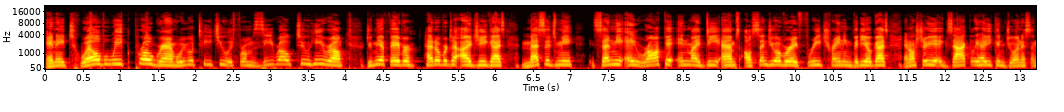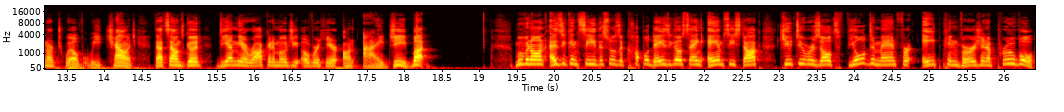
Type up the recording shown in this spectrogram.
in a 12 week program we will teach you from zero to hero. Do me a favor, head over to IG, guys, message me, send me a rocket in my DMs. I'll send you over a free training video, guys, and I'll show you exactly how you can join us in our 12 week challenge. That sounds good. DM me a rocket emoji over here on IG. But Moving on, as you can see, this was a couple days ago saying AMC stock Q2 results fuel demand for ape conversion approval.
